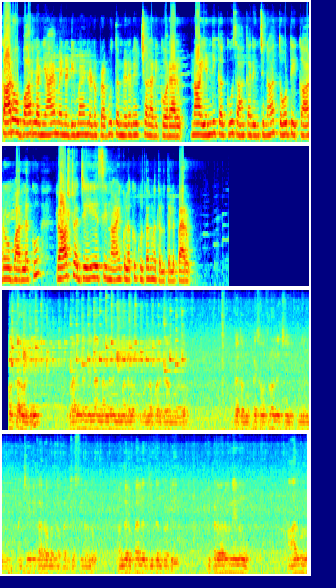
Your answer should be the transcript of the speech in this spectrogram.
కారోబార్ల న్యాయమైన డిమాండ్లను ప్రభుత్వం నెరవేర్చాలని కోరారు. నా ఎన్నికకు సహకరించిన తోటి కారోబార్లకు రాష్ట్ర జేఏసీ నాయకులకు కృతజ్ఞతలు తెలిపారు. వరంగల్ జిల్లా నల్లవెల్లి మండలం గుండపల్లి గ్రామంలో గత ముప్పై సంవత్సరాల నుంచి నేను పంచాయతీ కారోబార్గా పనిచేస్తున్నాను. వంద రూపాయల జీతంతో ఇప్పటి వరకు నేను ఆరుగురు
